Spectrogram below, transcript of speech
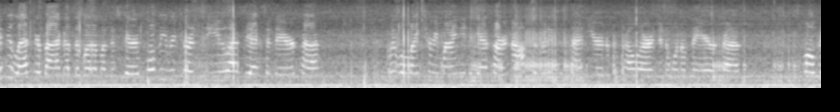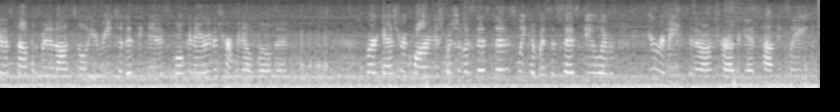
If you left your bag at the bottom of the stairs, will be returned to you as you exit the aircraft. We would like to remind you the guests are not permitted to stand near the propeller engine one of the aircraft. Smoking is not permitted until you reach a designated smoking area in the terminal building. For guests requiring special assistance, we can assist you if you remain seated on the guest happy plane.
